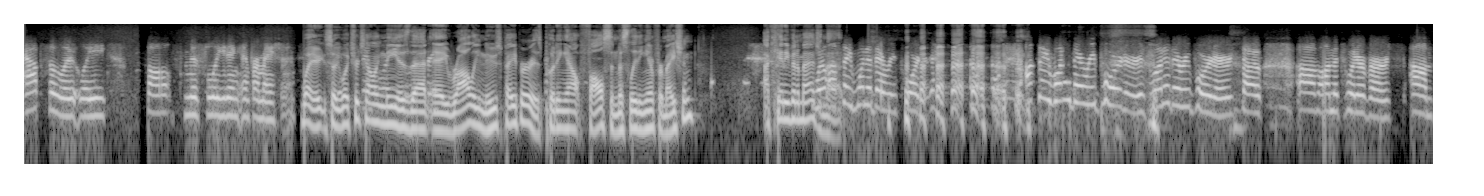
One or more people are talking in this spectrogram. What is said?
Absolutely false, misleading information. Wait, so what you're telling me is that a Raleigh newspaper is putting out false and misleading information? I can't even imagine well, that. I'll say one of their reporters. I'll say one of their reporters, one of their reporters. So um, on the Twitterverse. Um,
